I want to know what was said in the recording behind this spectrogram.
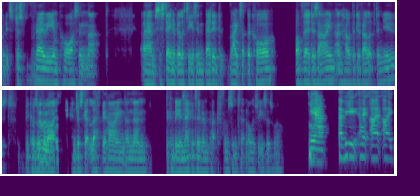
but it's just very important that um, sustainability is embedded right at the core of their design and how they're developed and used, because mm. otherwise mm. they can just get left behind, and then there can be a negative impact from some technologies as well. Yeah, have you? I, I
